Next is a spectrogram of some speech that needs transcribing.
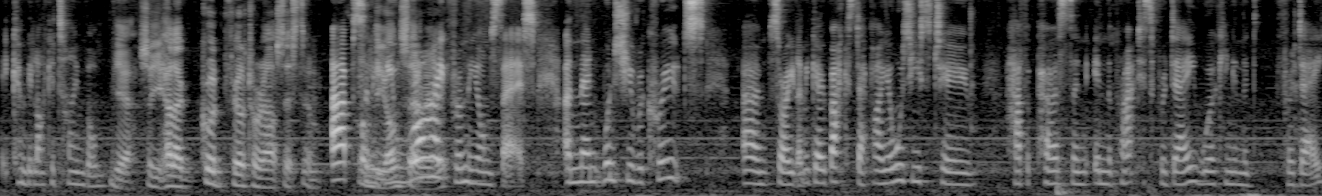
it can be like a time bomb. Yeah. So you had a good filter around system Absolutely, from the onset. right really. from the onset. And then once you recruit, um, sorry, let me go back a step. I always used to have a person in the practice for a day, working in the for a day,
